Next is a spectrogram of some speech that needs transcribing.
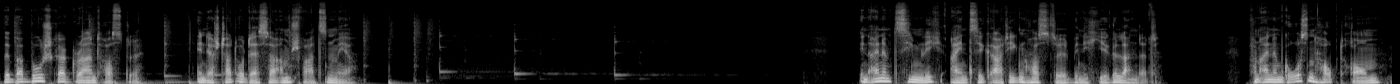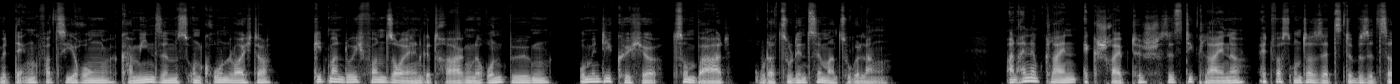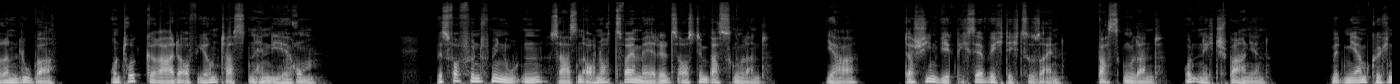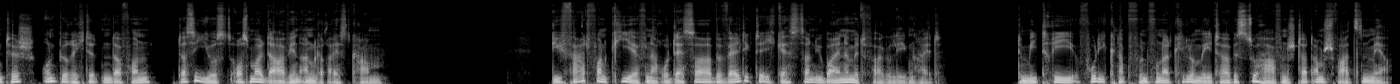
The Babushka Grand Hostel in der Stadt Odessa am Schwarzen Meer. In einem ziemlich einzigartigen Hostel bin ich hier gelandet. Von einem großen Hauptraum mit Deckenverzierungen, Kaminsims und Kronleuchter geht man durch von Säulen getragene Rundbögen, um in die Küche, zum Bad oder zu den Zimmern zu gelangen. An einem kleinen Eckschreibtisch sitzt die kleine, etwas untersetzte Besitzerin Luba und drückt gerade auf ihrem Tastenhandy herum. Bis vor fünf Minuten saßen auch noch zwei Mädels aus dem Baskenland. Ja, das schien wirklich sehr wichtig zu sein. Baskenland und nicht Spanien mit mir am Küchentisch und berichteten davon, dass sie just aus Moldawien angereist kamen. Die Fahrt von Kiew nach Odessa bewältigte ich gestern über eine Mitfahrgelegenheit. Dmitri fuhr die knapp 500 Kilometer bis zur Hafenstadt am Schwarzen Meer.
